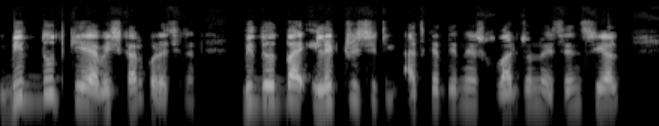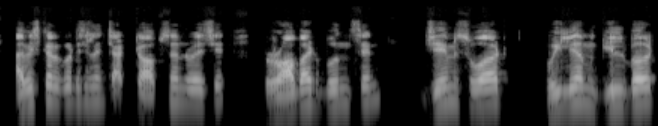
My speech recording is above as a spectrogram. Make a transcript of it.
বিদ্যুৎ কে আবিষ্কার করেছিলেন? বিদ্যুৎ বা ইলেকট্রিসিটি আজকের দিনে সবার জন্য এসেনশিয়াল আবিষ্কার করেছিলেন চারটে অপশন রয়েছে, Robert Bunsen, James Ward, William Gilbert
